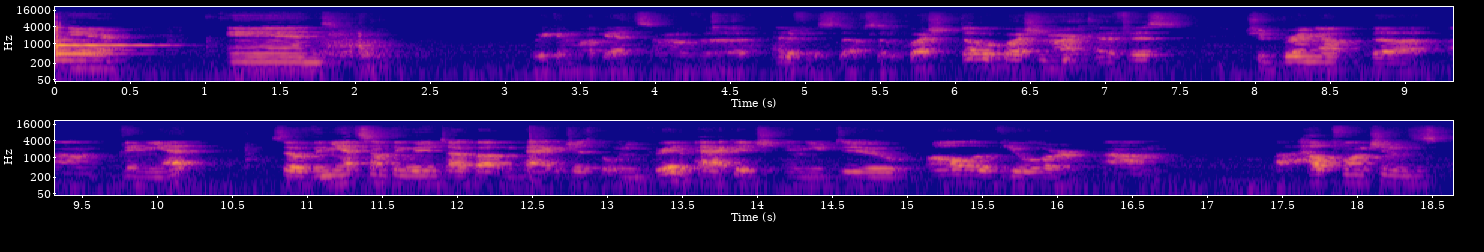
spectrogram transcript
in here, and we can look at some of the edifice stuff. So question, double question mark edifice should bring up the um, vignette. So vignette's something we didn't talk about in packages, but when you create a package and you do all of your um, uh, help functions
